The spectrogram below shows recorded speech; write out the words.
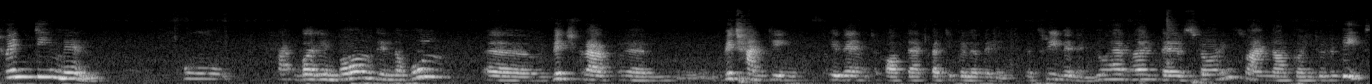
20 men who were involved in the whole uh, witchcraft, um, witch hunting event of that particular village, the three women. You have heard their stories, so I'm not going to repeat.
